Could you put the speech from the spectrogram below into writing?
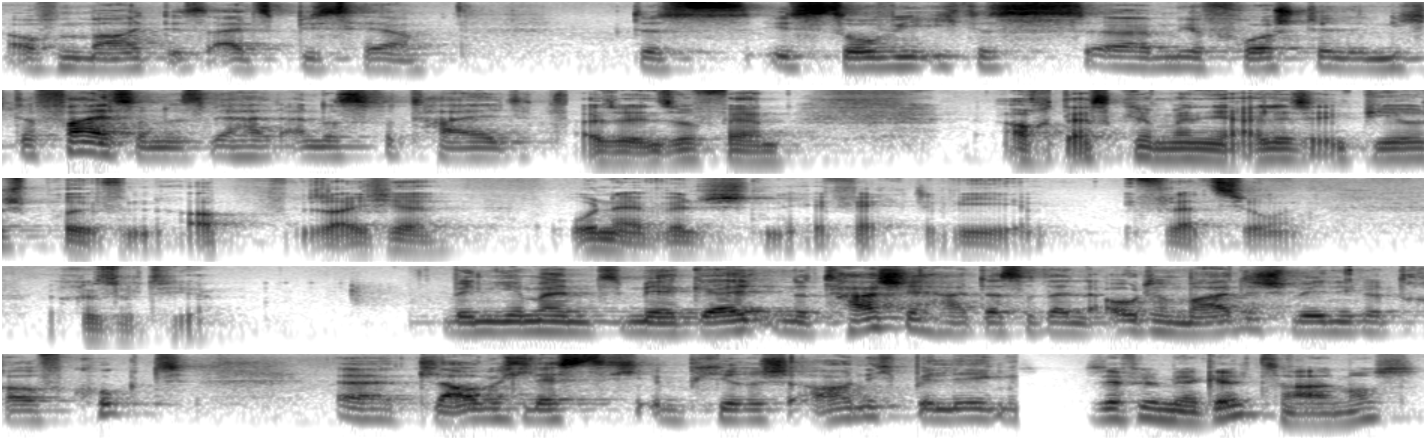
auf dem Markt ist als bisher. Das ist so, wie ich das äh, mir vorstelle, nicht der Fall, sondern es wäre halt anders verteilt. Also insofern, auch das kann man ja alles empirisch prüfen, ob solche unerwünschten Effekte wie Inflation resultieren. Wenn jemand mehr Geld in der Tasche hat, dass er dann automatisch weniger drauf guckt, äh, glaube ich, lässt sich empirisch auch nicht belegen. Sehr viel mehr Geld zahlen muss,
